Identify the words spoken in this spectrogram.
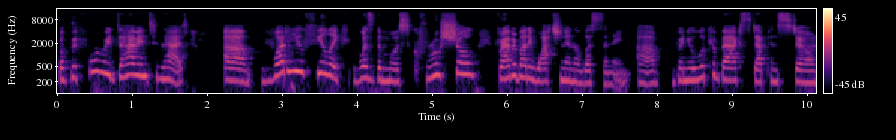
but before we dive into that um, what do you feel like was the most crucial for everybody watching and listening uh, when you look back stepping stone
